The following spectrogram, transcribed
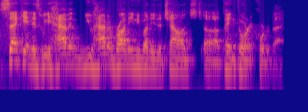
Second is we haven't you haven't brought anybody to challenge uh, Payton Thorne at quarterback.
